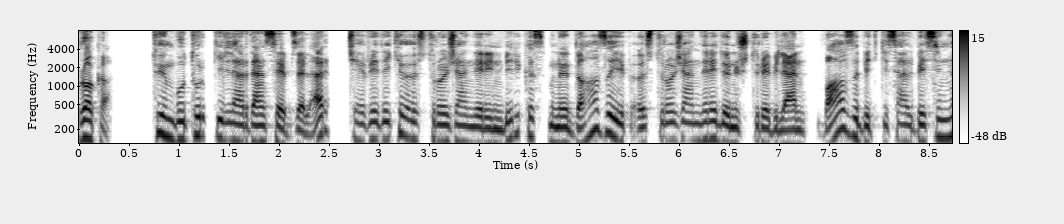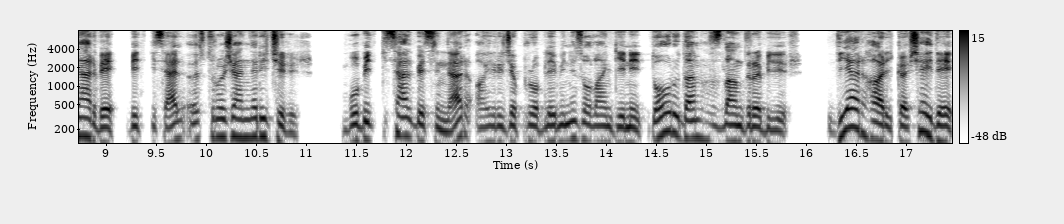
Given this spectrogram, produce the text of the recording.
roka. Tüm bu turpgillerden sebzeler, çevredeki östrojenlerin bir kısmını daha zayıf östrojenlere dönüştürebilen bazı bitkisel besinler ve bitkisel östrojenler içerir. Bu bitkisel besinler ayrıca probleminiz olan geni doğrudan hızlandırabilir. Diğer harika şey de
